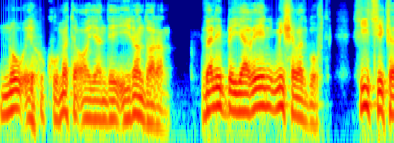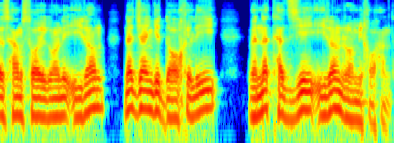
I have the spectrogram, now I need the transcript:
نوع حکومت آینده ایران دارند. ولی به یقین می شود گفت هیچ یک از همسایگان ایران نه جنگ داخلی و نه تجزیه ایران را می‌خواهند.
